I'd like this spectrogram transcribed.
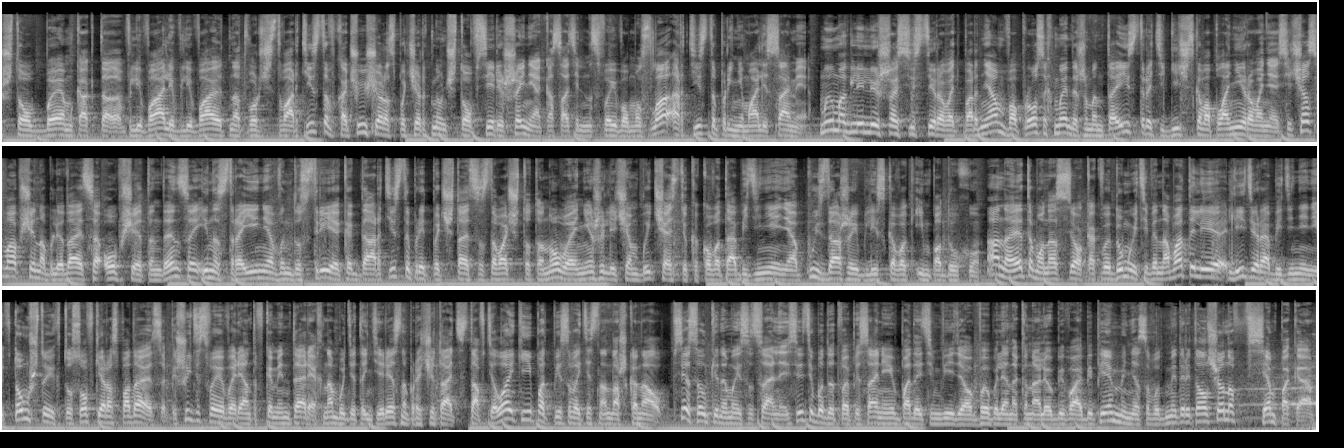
что БМ как-то вливали, вливают на творчество артистов, хочу еще раз подчеркнуть, что все решения касательно своего музла артисты принимали сами. Мы могли лишь ассистировать парням в вопросах менеджмента и стратегического планирования. Сейчас вообще наблюдается общая тенденция и настроение в индустрии, когда артисты предпочитают создавать что-то новое, нежели чем быть частью какого-то объединения, пусть даже и близкого к им по духу. А на этом у нас все. Как вы думаете, виноваты ли лидеры объединений в том, что их тусовки распадаются? Пишите свои варианты в комментариях, нам будет интересно прочитать. Ставьте лайки и подписывайтесь на наш канал. Все ссылки на мои социальные сети будут в описании под этим видео. Вы были на канале Убиваю BPM, меня зовут Дмитрий Толщенов, всем пока!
